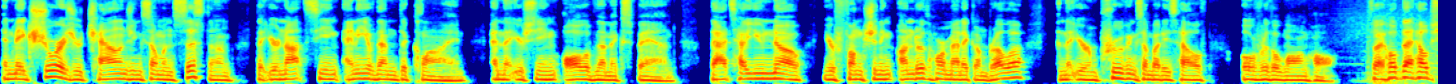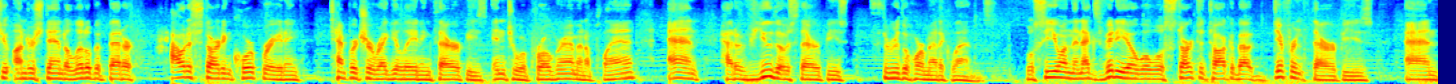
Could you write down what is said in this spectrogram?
and make sure as you're challenging someone's system that you're not seeing any of them decline and that you're seeing all of them expand. That's how you know you're functioning under the hormetic umbrella and that you're improving somebody's health over the long haul. So I hope that helps you understand a little bit better how to start incorporating temperature regulating therapies into a program and a plan and how to view those therapies through the hormetic lens. We'll see you on the next video where we'll start to talk about different therapies and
